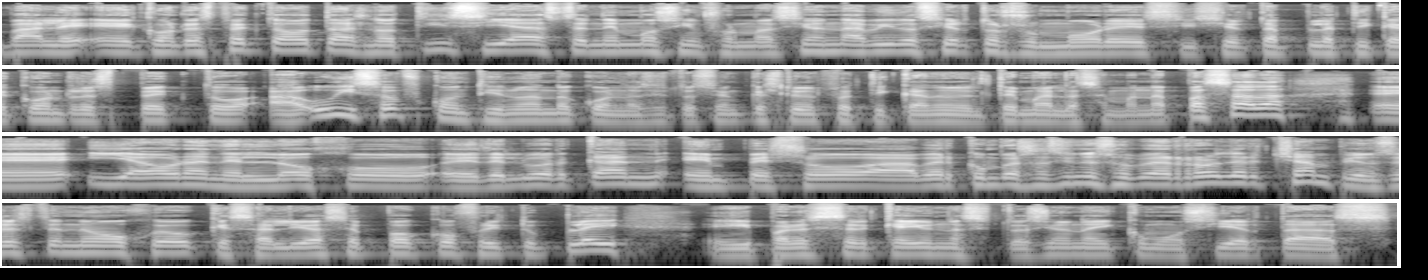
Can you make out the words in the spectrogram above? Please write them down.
Vale, eh, con respecto a otras noticias, tenemos información. Ha habido ciertos rumores y cierta plática con respecto a Ubisoft, continuando con la situación que estuvimos platicando en el tema de la semana pasada. Eh, y ahora en el ojo eh, del huracán empezó a haber conversaciones sobre Roller Champions, este nuevo juego que salió hace poco, free to play. Y parece ser que hay una situación, hay como ciertas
